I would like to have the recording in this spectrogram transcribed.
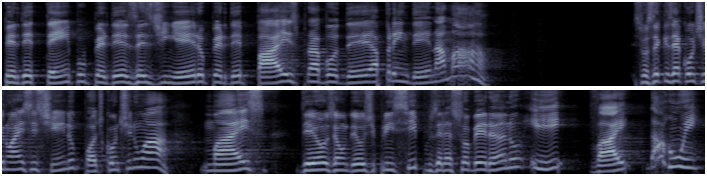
perder tempo, perder às vezes dinheiro, perder paz para poder aprender na marra. Se você quiser continuar insistindo, pode continuar, mas Deus é um Deus de princípios, ele é soberano e vai dar ruim.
